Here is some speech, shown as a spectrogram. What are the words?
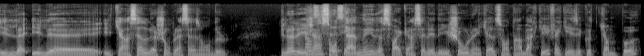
il, il, euh, il cancelle le show pour la saison 2. Puis là, les Non, gens ça, sont tannés de se faire canceller des shows dans lesquels ils sont embarqués, fait qu'ils les écoutent comme pas.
